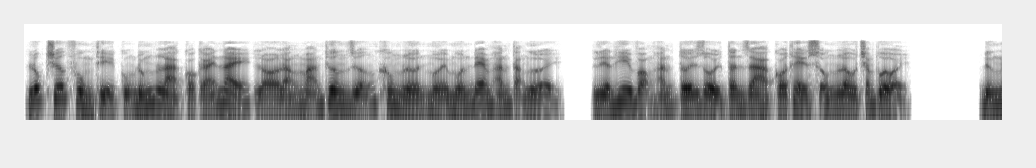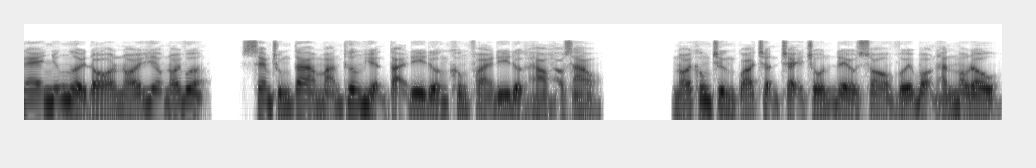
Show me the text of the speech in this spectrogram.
Lúc trước Phùng Thị cũng đúng là có cái này lo lắng mãn thương dưỡng không lớn mới muốn đem hắn tặng người, liền hy vọng hắn tới rồi tân gia có thể sống lâu trăm tuổi. Đừng nghe những người đó nói hiệu nói vượng, xem chúng ta mãn thương hiện tại đi đường không phải đi được hảo hảo sao. Nói không chừng quá trận chạy trốn đều so với bọn hắn mau đâu.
